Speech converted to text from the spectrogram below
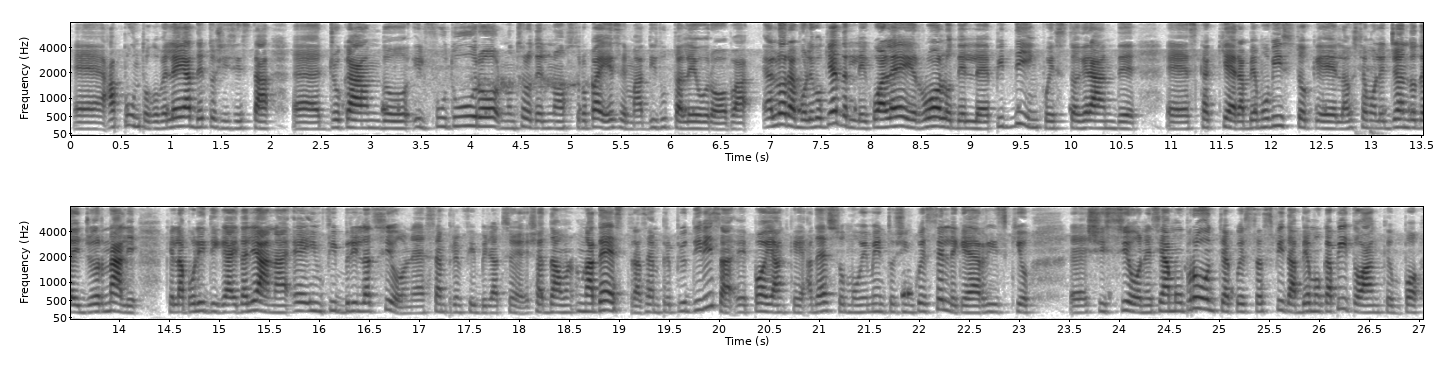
eh, appunto come lei ha detto ci si sta eh, giocando il futuro non solo del nostro paese ma di tutta l'Europa. E allora volevo chiederle qual è il ruolo del PD in questa grande eh, scacchiera. Abbiamo visto che, la stiamo leggendo dai giornali, che la politica italiana è in fibrillazione, è sempre in fibrillazione, cioè da un, una destra sempre più divisa e poi anche adesso un Movimento 5 Stelle che è a rischio eh, scissione siamo pronti a questa sfida? Abbiamo capito anche un po'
